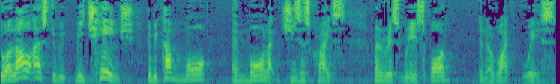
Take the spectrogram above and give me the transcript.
to allow us to be changed to become more and more like Jesus Christ when we respond in the right ways?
